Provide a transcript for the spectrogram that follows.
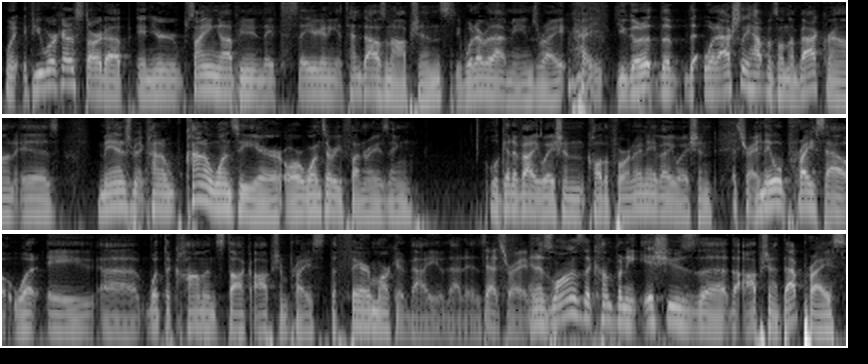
when, if you work at a startup and you're signing up and they say you're going to get 10,000 options whatever that means right Right. you go to the, the what actually happens on the background is management kind of kind of once a year or once every fundraising will get a valuation called a 409A valuation. That's right. And they will price out what a uh, what the common stock option price, the fair market value of that is. That's right. And as long as the company issues the the option at that price,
